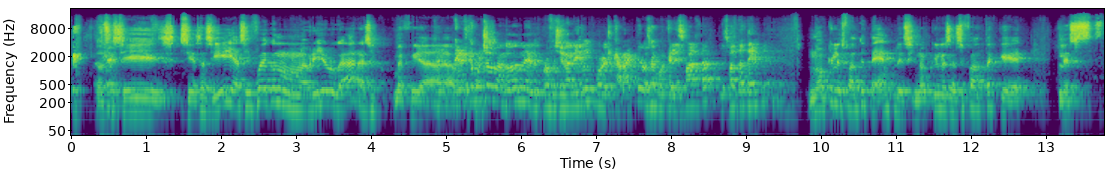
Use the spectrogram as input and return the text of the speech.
Entonces sí, sí es así y así fue cuando me abrí yo lugar, así me fui a... ¿Crees que muchos abandonan el profesionalismo por el carácter? O sea, porque les falta, les falta temple. No que les falte temple, sino que les hace falta que les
